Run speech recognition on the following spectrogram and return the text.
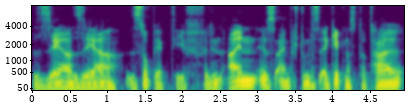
sehr, sehr subjektiv. Für den einen ist ein bestimmtes Ergebnis total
